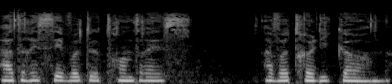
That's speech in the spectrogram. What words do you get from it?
Adressez votre tendresse à votre licorne.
